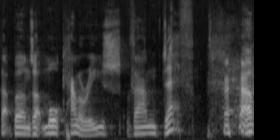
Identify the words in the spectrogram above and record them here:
that burns up more calories than death. Um,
